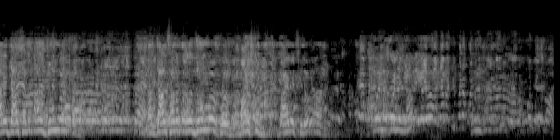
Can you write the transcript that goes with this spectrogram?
আরে জাল ছাড়া তো আরও জঙ্গল খাবার আর জাল ছাড়া তো আরও জঙ্গল মানুষটি বাইরে ছিল হ্যাঁ ঠিকই আছে একার তার জবাব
